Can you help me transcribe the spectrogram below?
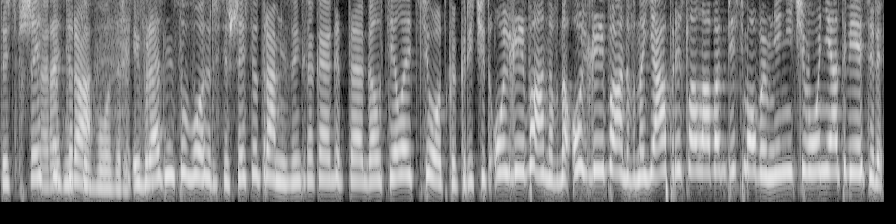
То есть в 6 разницу утра. В возрасте. И в разницу в возрасте. В 6 утра мне звонит какая-то оголтелая тетка, кричит, Ольга Ивановна, Ольга Ивановна, я прислала вам письмо, вы мне ничего не ответили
